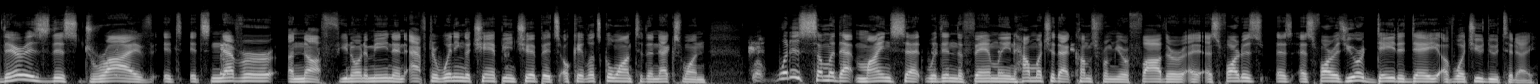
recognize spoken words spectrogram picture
There is this drive. It's it's never enough. You know what I mean? And after winning a championship, it's okay. Let's go on to the next one. What is some of that mindset within the family, and how much of that comes from your father, as far as as, as far as your day to day of what you do today?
